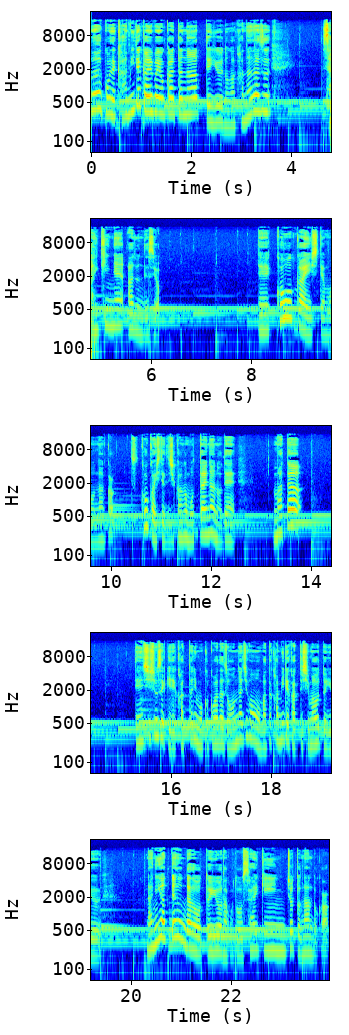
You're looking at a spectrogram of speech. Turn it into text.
わこれ紙で買えばよかったなっていうのが必ず最近ねあるんですよ。で後悔してもなんか後悔してる時間がもったいなのでまた電子書籍で買ったにもかかわらず同じ本をまた紙で買ってしまうという何やってるんだろうというようなことを最近ちょっと何度か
